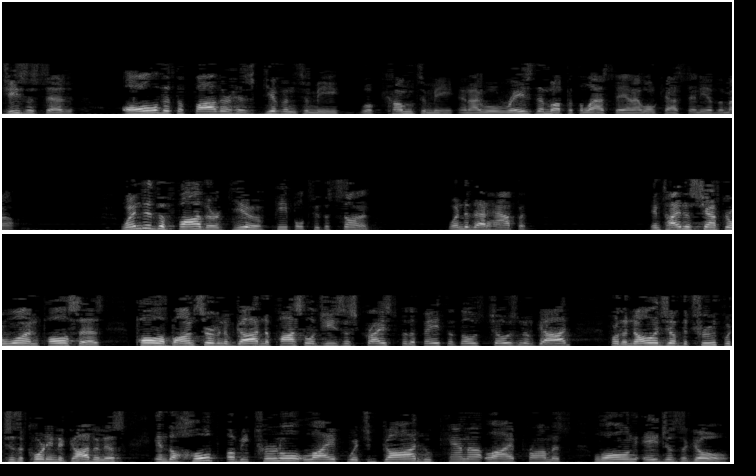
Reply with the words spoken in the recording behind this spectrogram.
Jesus said, All that the Father has given to me will come to me, and I will raise them up at the last day, and I won't cast any of them out. When did the Father give people to the Son? When did that happen? In Titus chapter 1, Paul says, Paul, a bondservant of God and apostle of Jesus Christ, for the faith of those chosen of God, for the knowledge of the truth which is according to godliness, in the hope of eternal life which God, who cannot lie, promised long ages ago.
